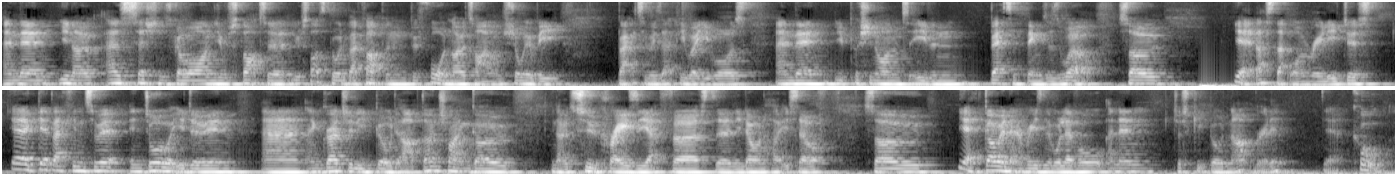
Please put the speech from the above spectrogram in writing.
and then you know as sessions go on, you'll start to you'll start to build it back up, and before no time, I'm sure you'll be back to exactly where you was, and then you're pushing on to even better things as well. So yeah, that's that one really. Just yeah, get back into it, enjoy what you're doing, and, and gradually build it up. Don't try and go you know too crazy at first, and you don't want to hurt yourself so yeah, go in at a reasonable level and then just keep building up. Really, yeah. Cool.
